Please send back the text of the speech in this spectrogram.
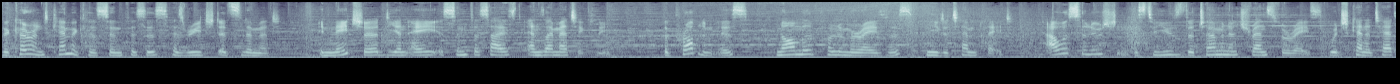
The current chemical synthesis has reached its limit. In nature, DNA is synthesized enzymatically. The problem is, normal polymerases need a template. Our solution is to use the terminal transferase, which can attach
